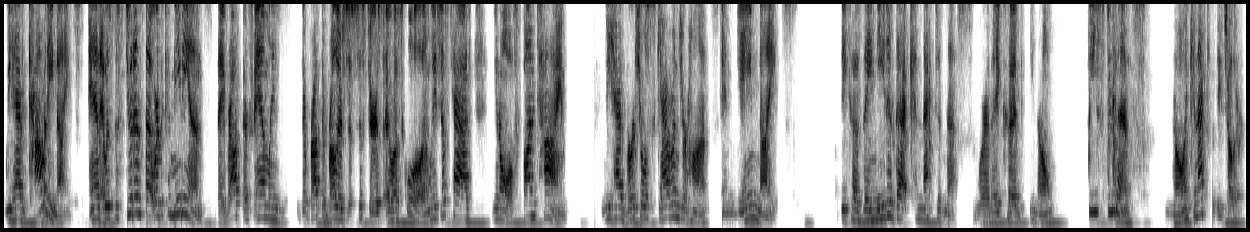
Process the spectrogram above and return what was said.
We had comedy nights and it was the students that were the comedians. They brought their families they brought their brothers or sisters. It was cool and we just had you know a fun time. We had virtual scavenger hunts and game nights because they needed that connectedness where they could you know be students you know and connect with each other.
